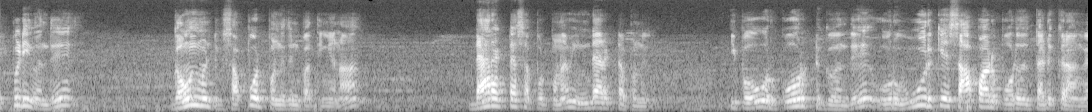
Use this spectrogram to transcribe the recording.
எப்படி வந்து கவர்மெண்ட்டுக்கு சப்போர்ட் பண்ணுதுன்னு பார்த்தீங்கன்னா டைரெக்டாக சப்போர்ட் பண்ணாமல் இன்டைரக்டாக பண்ணுது. இப்போ ஒரு கோர்ட்டுக்கு வந்து ஒரு ஊருக்கே சாப்பாடு போகிறது தடுக்கிறாங்க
